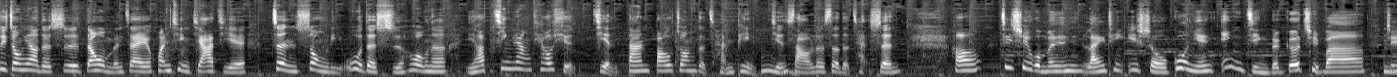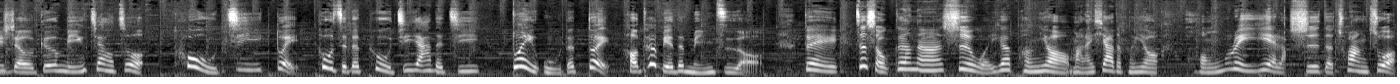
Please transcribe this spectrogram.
最重要的是，当我们在欢庆佳节赠送礼物的时候呢，也要尽量挑选简单包装的产品，减少垃圾的产生。好，继续我们来听一首过年应景的歌曲吧。这首歌名叫做《兔鸡队》，兔子的兔，鸡鸭的鸡，队伍的队，好特别的名字哦。对，这首歌呢，是我一个朋友，马来西亚的朋友。洪瑞叶老师的创作，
